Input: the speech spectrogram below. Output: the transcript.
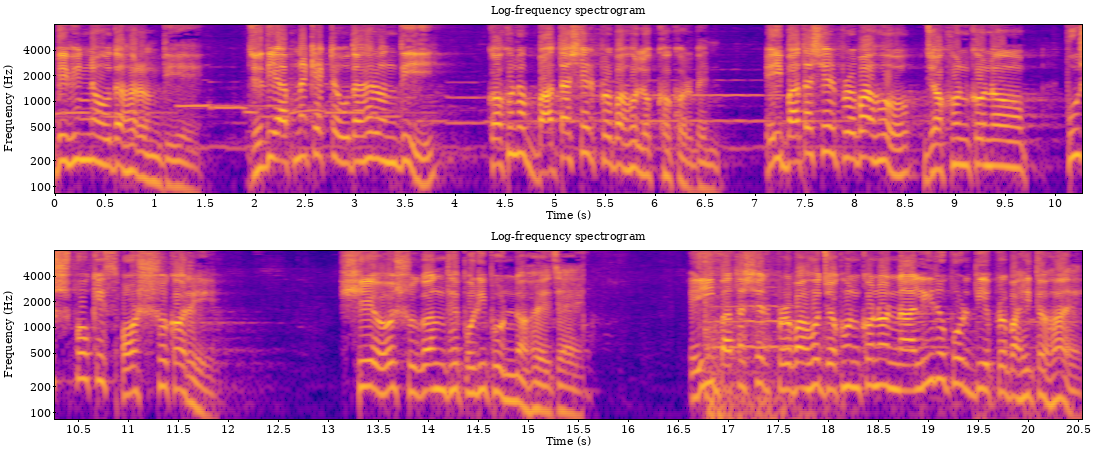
বিভিন্ন উদাহরণ দিয়ে। যদি আপনাকে একটা উদাহরণ দিই, কখনো বাতাসের প্রবাহ লক্ষ্য করবেন। এই বাতাসের প্রবাহ যখন কোনো পুষ্পকে স্পর্শ করে, সেও সুগন্ধে পরিপূর্ণ হয়ে যায়। এই বাতাসের প্রবাহ যখন কোনো নালীর উপর দিয়ে প্রবাহিত হয়,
